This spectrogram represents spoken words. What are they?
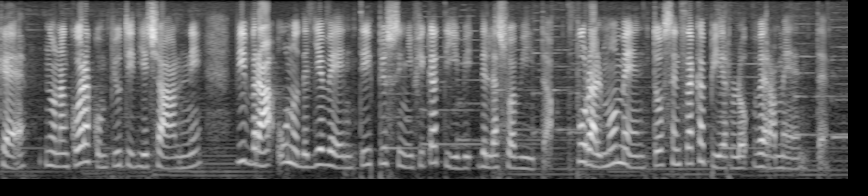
che, non ancora compiuti dieci anni, vivrà uno degli eventi più significativi della sua vita, pur al momento senza capirlo veramente.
